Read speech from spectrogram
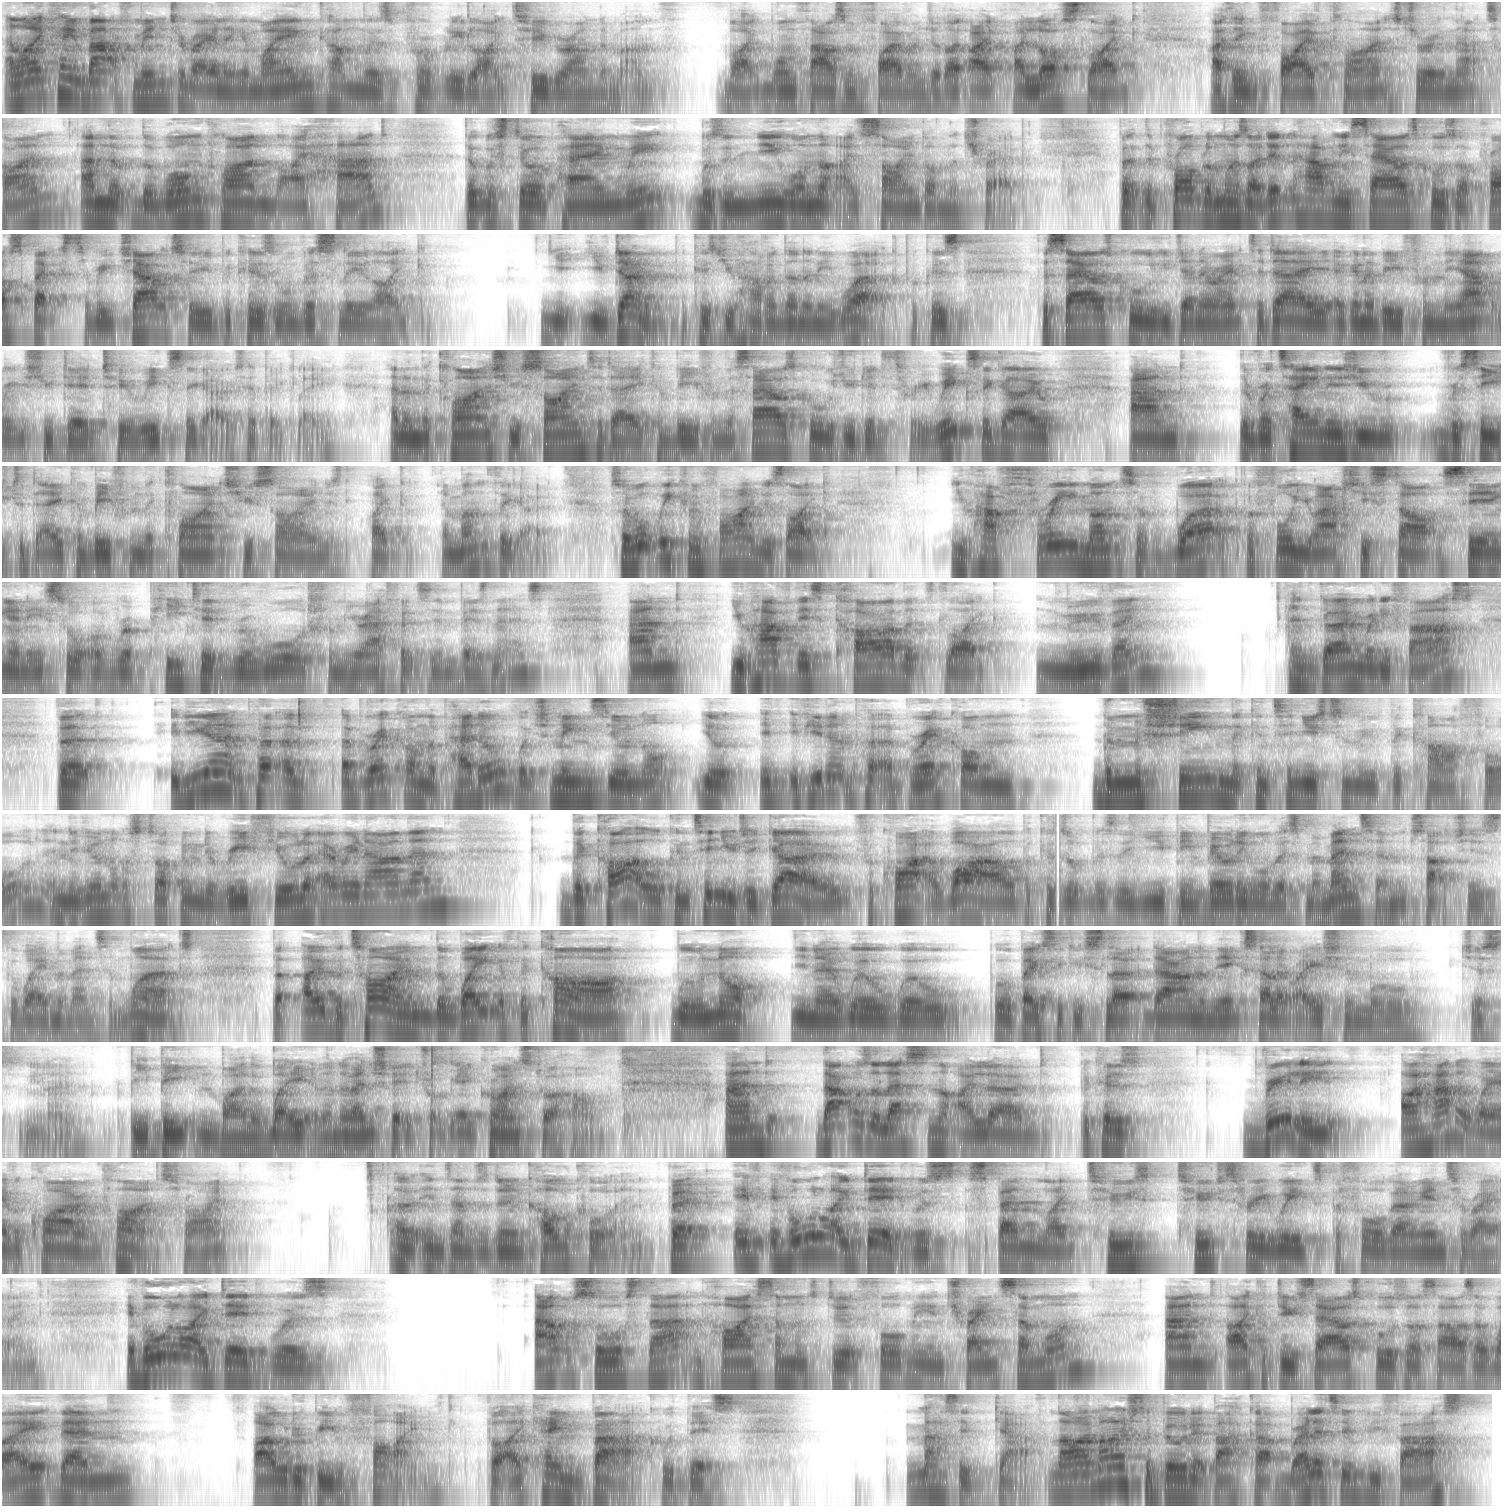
And I came back from interrailing, and my income was probably like two grand a month, like 1,500. I, I lost like, I think, five clients during that time. And the, the one client that I had that was still paying me was a new one that I signed on the trip. But the problem was I didn't have any sales calls or prospects to reach out to because obviously, like, you, you don't because you haven't done any work because the sales calls you generate today are going to be from the outreach you did two weeks ago typically and then the clients you sign today can be from the sales calls you did three weeks ago and the retainers you receive today can be from the clients you signed like a month ago so what we can find is like you have three months of work before you actually start seeing any sort of repeated reward from your efforts in business. And you have this car that's like moving and going really fast. But if you don't put a, a brick on the pedal, which means you're not, you're, if, if you don't put a brick on the machine that continues to move the car forward, and if you're not stopping to refuel it every now and then, the car will continue to go for quite a while because obviously you've been building all this momentum, such is the way momentum works. But over time, the weight of the car will not, you know, will will will basically slow it down, and the acceleration will just, you know, be beaten by the weight, and then eventually it, it grinds to a halt. And that was a lesson that I learned because really I had a way of acquiring clients, right? Uh, in terms of doing cold calling. But if, if all I did was spend like two two to three weeks before going interrailing, if all I did was outsource that and hire someone to do it for me and train someone, and I could do sales calls whilst I was away, then I would have been fine. But I came back with this massive gap. Now I managed to build it back up relatively fast.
